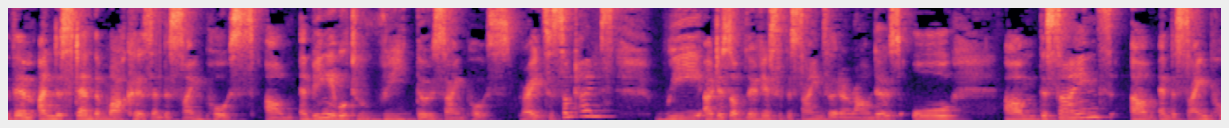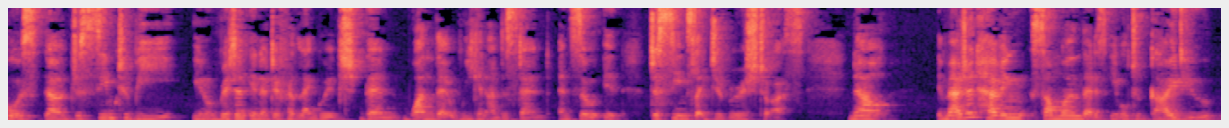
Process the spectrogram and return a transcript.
them understand the markers and the signposts um, and being able to read those signposts, right? So sometimes we are just oblivious to the signs that are around us, or um, the signs um, and the signposts uh, just seem to be, you know, written in a different language than one that we can understand, and so it just seems like gibberish to us. Now, imagine having someone that is able to guide you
